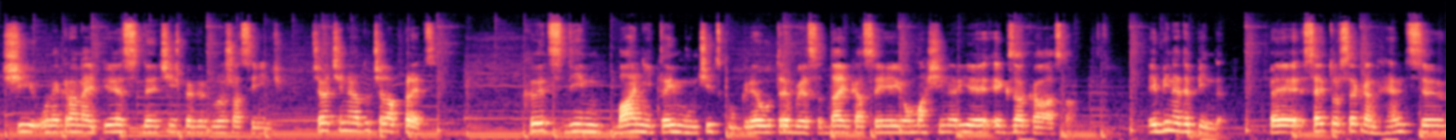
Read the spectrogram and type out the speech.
și un ecran IPS de 15,6 inch, ceea ce ne aduce la preț. Câți din banii tăi munciți cu greu trebuie să dai ca să iei o mașinărie exact ca asta? Ei bine, depinde. Pe site-uri second hand se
